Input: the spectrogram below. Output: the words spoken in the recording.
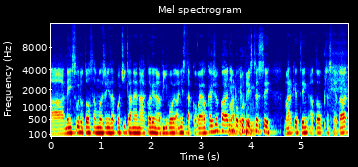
A nejsou do toho samozřejmě započítané náklady na vývoj ani z takového. Každopádně, pokud Marketing. byste si marketing, a to přesně tak,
